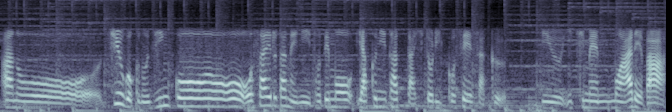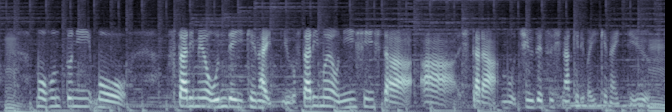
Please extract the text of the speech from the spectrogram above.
ああのー、中国の人口を抑えるためにとても役に立った一人っ子政策っていう一面もあれば、うん、もう本当にもう2人目を産んでいけないっていう2人目を妊娠したあしたらもう中絶しなければいけないっていう、うん、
